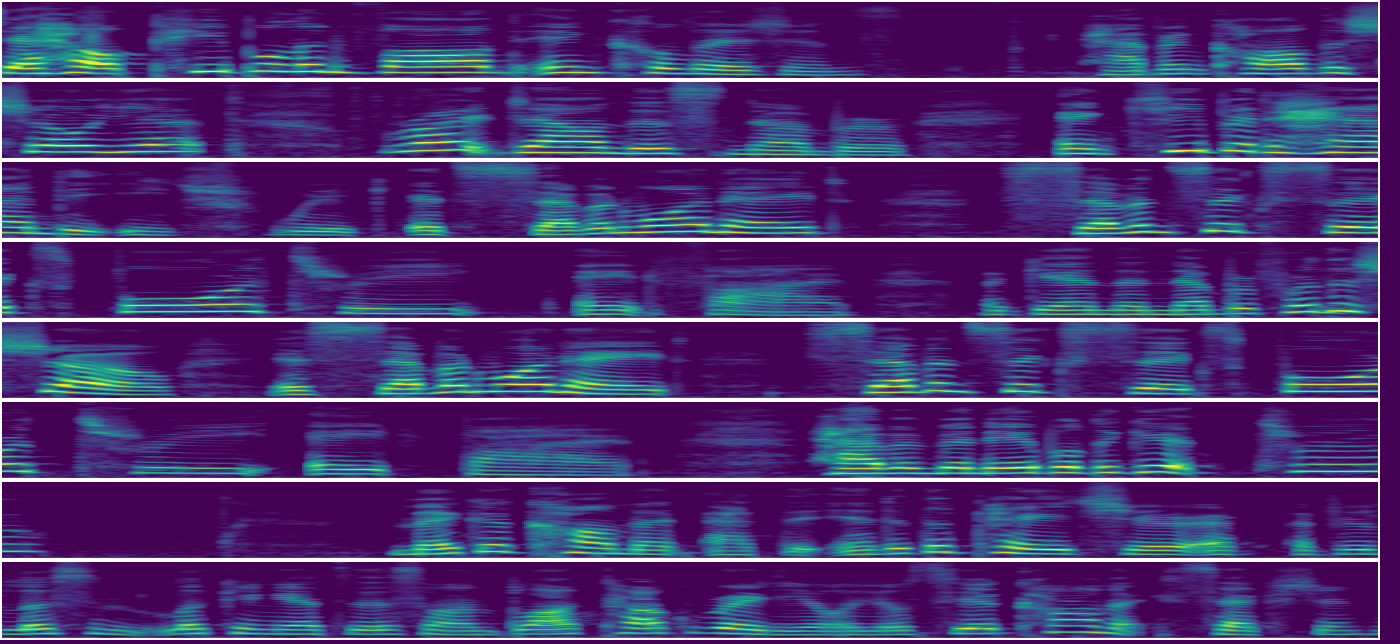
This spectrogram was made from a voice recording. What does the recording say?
to help people involved in collisions. Haven't called the show yet? Write down this number and keep it handy each week. It's 718 766 4385. 4385. Again, the number for the show is 718 766 4385. Haven't been able to get through? Make a comment at the end of the page here. If you're listening, looking at this on BlogTalkRadio, you'll see a comment section.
